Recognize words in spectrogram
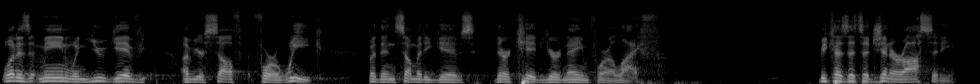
What does it mean when you give of yourself for a week, but then somebody gives their kid your name for a life? Because it's a generosity.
